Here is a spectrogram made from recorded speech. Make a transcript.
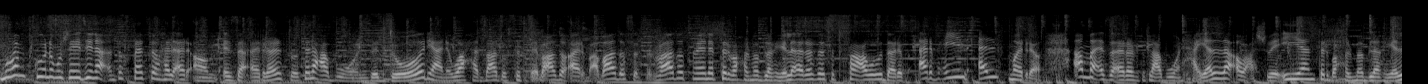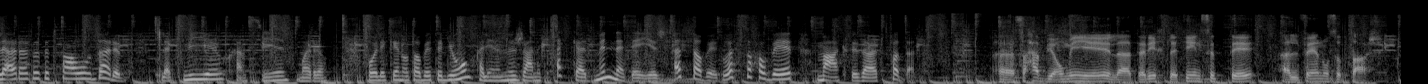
مهم تكونوا مشاهدينا أنتم اخترتوا هالأرقام. إذا قررتوا تلعبون بالدور يعني واحد بعده ستة بعده أربعة بعده صفر بعده ثمانية بتربحوا المبلغ يلي قررتوا تدفعوه ضرب 40 ألف مرة. أما إذا قررتوا تلعبون حيلا أو عشوائيا تربحوا المبلغ يلي قررتوا تدفعوه ضرب 350 مرة. هول كانوا طابات اليوم. خلينا نرجع نتأكد من نتائج الطابات والسحوبات معك سيزار تفضل. أه سحب يومية لتاريخ 30 6 2016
